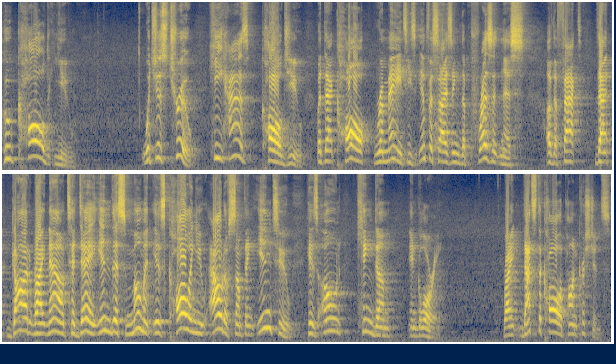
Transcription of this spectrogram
who called you, which is true. He has called you, but that call remains. He's emphasizing the presentness of the fact that God, right now, today, in this moment, is calling you out of something into His own kingdom and glory. right? That's the call upon Christians.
